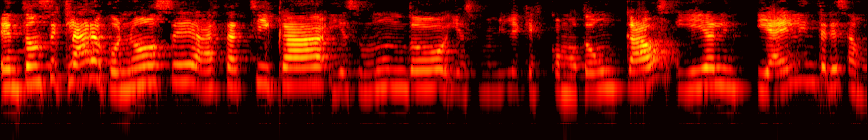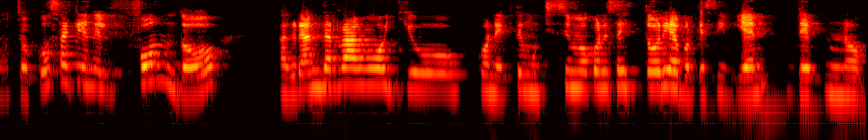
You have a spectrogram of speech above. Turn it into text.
Entonces, claro, conoce a esta chica y a su mundo y a su familia, que es como todo un caos, y, ella, y a él le interesa mucho, cosa que en el fondo a grandes rasgos yo conecté muchísimo con esa historia porque si bien de no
